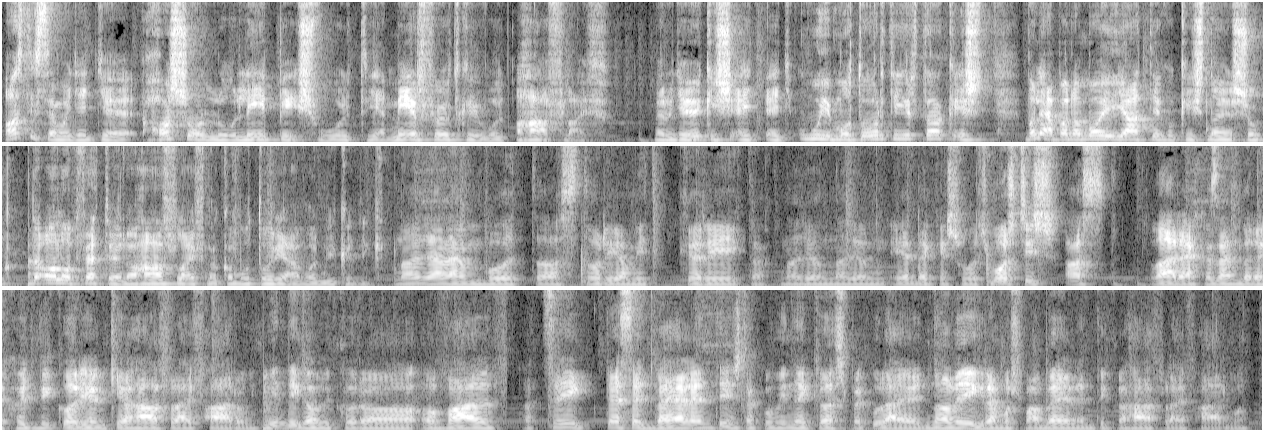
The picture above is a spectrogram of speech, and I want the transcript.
Azt hiszem, hogy egy hasonló lépés volt, ilyen mérföldkő volt a Half-Life. Mert ugye ők is egy, egy új motort írtak, és valójában a mai játékok is nagyon sok, de alapvetően a Half-Life-nak a motorjával működik. Nagy elem volt a sztori, amit köréktak, nagyon-nagyon érdekes volt. most is azt várják az emberek, hogy mikor jön ki a Half-Life 3. Mindig, amikor a, a Valve, a cég tesz egy bejelentést, akkor mindenki azt spekulálja, hogy na végre most már bejelentik a Half-Life 3-at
